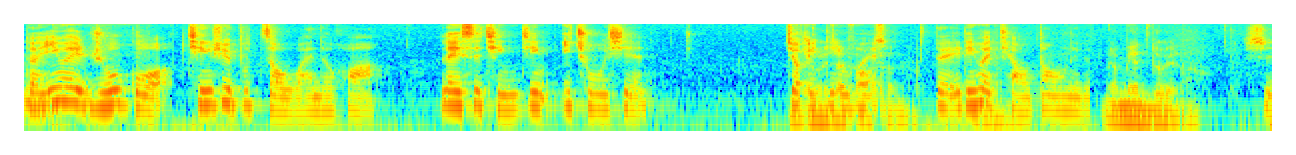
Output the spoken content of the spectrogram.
对，因为如果情绪不走完的话，类似情境一出现，就一定会对，一定会挑动那个。要面对了。是，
